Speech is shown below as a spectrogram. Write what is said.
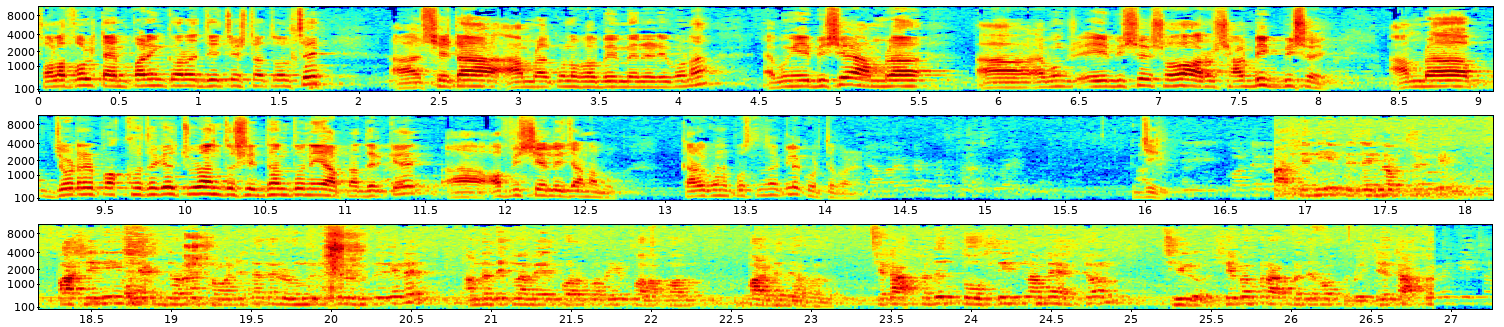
ফলাফল ট্যাম্পারিং করার যে চেষ্টা চলছে সেটা আমরা কোনোভাবেই মেনে নিব না। এবং এই বিষয়ে আমরা এবং এই বিষয় সহ আরও সার্বিক বিষয় আমরা জোটের পক্ষ থেকে চূড়ান্ত সিদ্ধান্ত নিয়ে আপনাদেরকে অফিসিয়ালি জানাব। কারও কোনো প্রশ্ন থাকলে করতে পারেন। জি। পাশে নিয়ে প্রেসিডেন্ট অফিসারকে পাশে নিয়ে এক ধরনের সমাজতাকে রুমের ভিতরে ঢুকে গেলে আমরা দেখলাম এরপর পরে ফলাফল পাল্টে দেওয়া হলো। সেটা আপনাদের তৌসিফ নামে একজন ছিল সে ব্যাপারে আপনাদের বক্তব্য যেহেতু আপনারা দিয়েছেন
